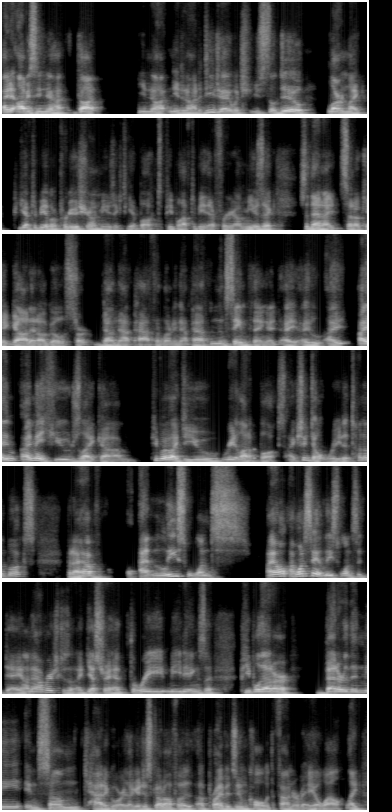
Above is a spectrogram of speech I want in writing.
I obviously knew how, thought you not need to know how to DJ, which you still do. Learn like you have to be able to produce your own music to get booked. People have to be there for your own music. So then I said, okay, got it. I'll go start down that path and learning that path. And then same thing. I I I I I'm a huge like um people are like, do you read a lot of books? I actually don't read a ton of books, but I have at least once I, I want to say at least once a day on average because like yesterday I had three meetings of people that are better than me in some category. Like I just got off a, a private Zoom call with the founder of AOL. Like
